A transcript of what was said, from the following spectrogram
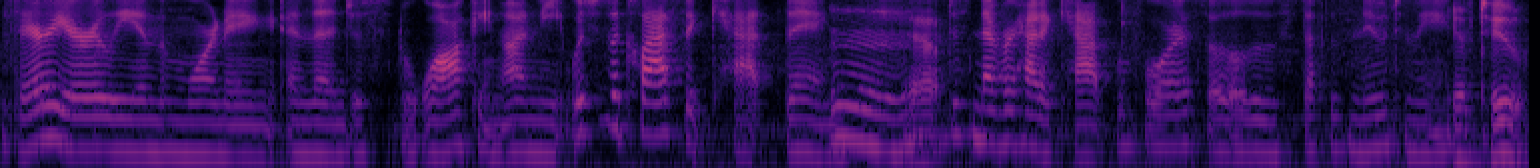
very early in the morning and then just walking on me, which is a classic cat thing. Mm. yeah. I've just never had a cat before, so all this stuff is new to me. You have two.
